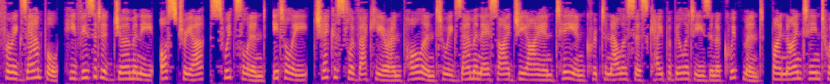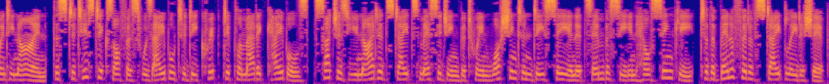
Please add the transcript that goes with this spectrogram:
For example, he visited Germany, Austria, Switzerland, Italy, Czechoslovakia and Poland to examine SIGINT and cryptanalysis capabilities and equipment. By 1929, the Statistics Office was able to decrypt diplomatic cables, such as United States messaging between Washington, D.C. and its embassy in Helsinki, to the benefit of state leadership.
